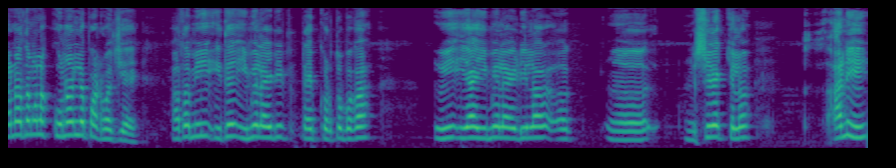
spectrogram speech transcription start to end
आणि आता मला कोणाला पाठवायची आहे? आता मी इथे ईमेल आय डी टाईप करतो बघा. मी या ईमेल आय डीला सिलेक्ट केलं. आणि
